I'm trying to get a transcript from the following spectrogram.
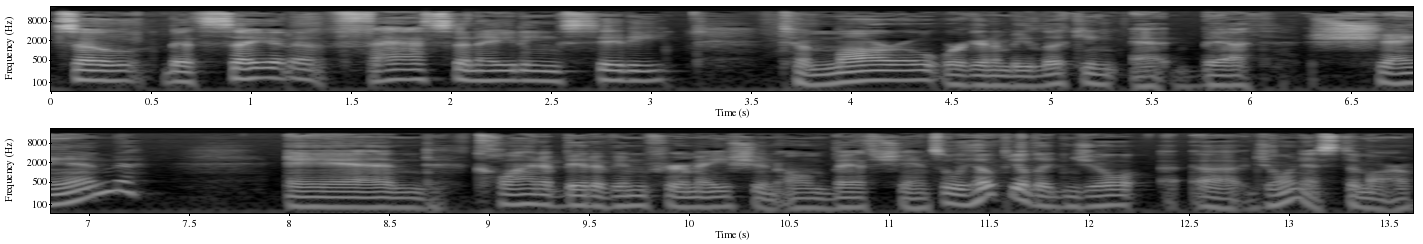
So, Bethsaida, fascinating city. Tomorrow we're going to be looking at Beth Shan and quite a bit of information on Beth Shan. So we hope you'll enjoy uh, join us tomorrow.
